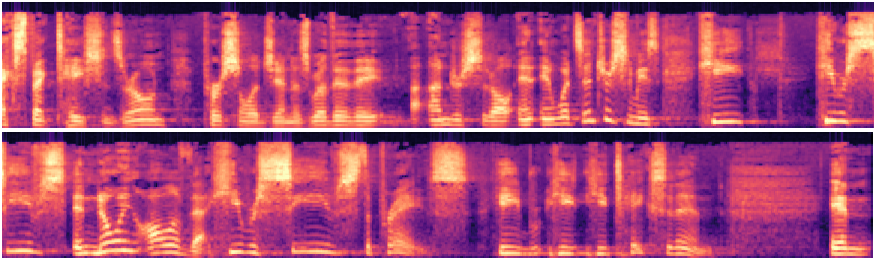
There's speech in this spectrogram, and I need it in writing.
expectations, their own personal agendas, whether they understood all. And, and what's interesting to me is he, he receives, in knowing all of that, he receives the praise. He, he, he takes it in. And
